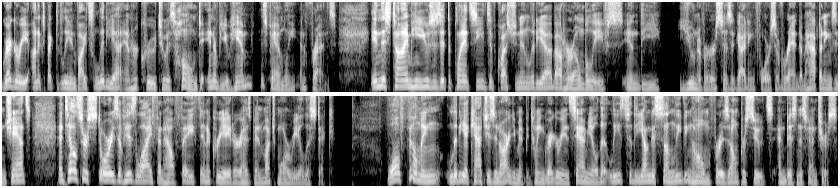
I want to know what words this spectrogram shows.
Gregory unexpectedly invites Lydia and her crew to his home to interview him, his family, and friends. In this time, he uses it to plant seeds of question in Lydia about her own beliefs in the universe as a guiding force of random happenings and chance, and tells her stories of his life and how faith in a creator has been much more realistic. While filming, Lydia catches an argument between Gregory and Samuel that leads to the youngest son leaving home for his own pursuits and business ventures,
